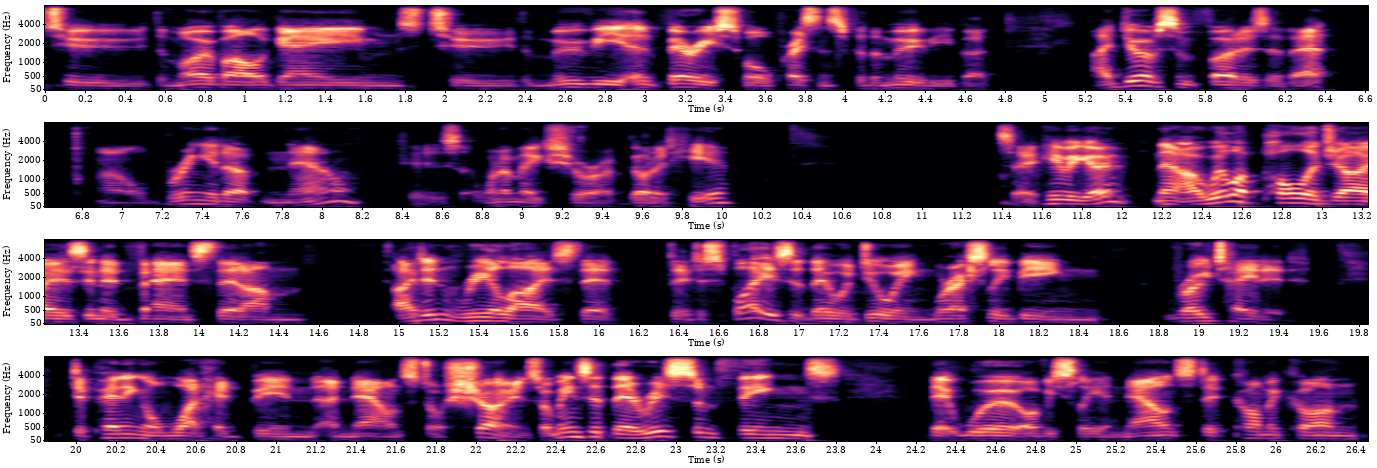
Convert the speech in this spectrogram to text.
to the mobile games to the movie, a very small presence for the movie, but I do have some photos of that. I'll bring it up now because I want to make sure I've got it here. So here we go. Now, I will apologize in advance that um, I didn't realize that the displays that they were doing were actually being rotated depending on what had been announced or shown. So it means that there is some things that were obviously announced at Comic Con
